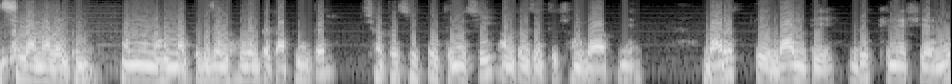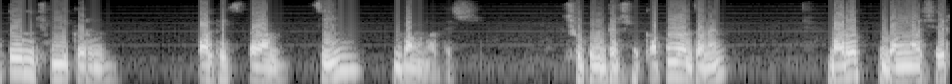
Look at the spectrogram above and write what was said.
আসসালামু আলাইকুম। আমি মোহাম্মদ রেজাল হলদার আপনাদের সাথে প্রতিবেশী আন্তর্জাতিক সংবাদ নিয়ে। ভারতকে বাদ দিয়ে দক্ষিণ নতুন সমীকরণ, পাকিস্তান, চীন, বাংলাদেশ। সুপ্রিয় দর্শক, আপনারা জানেন, ভারত বাংলাদেশের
